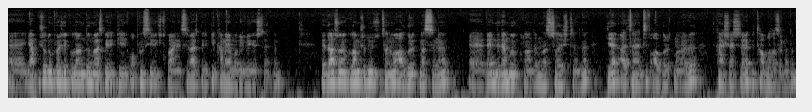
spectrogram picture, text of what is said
e, yapmış olduğum projede kullandığım Raspberry Pi OpenCV kütüphanesi, Raspberry Pi kamera modülünü gösterdim. Ve daha sonra kullanmış olduğum yüz tanıma algoritmasını e, ve neden bunu kullandığını, nasıl çalıştığını, diğer alternatif algoritmaları karşılaştırarak bir tablo hazırladım.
